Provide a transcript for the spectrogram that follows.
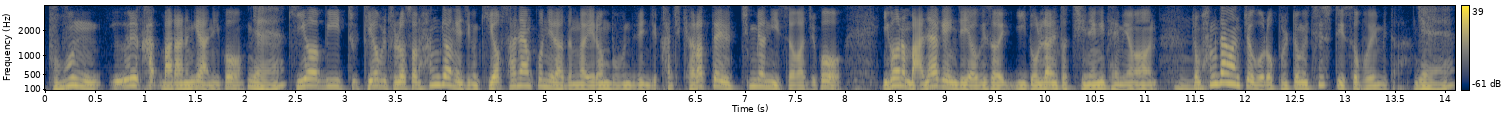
부분을 가- 말하는 게 아니고 예. 기업이 두- 기업을 둘러싼 환경에 지금 기업 사냥꾼이라든가 이런 부분들이 이제 같이 결합될 측면이 있어가지고 이거는 만약에 이제 여기서 이 논란이 더 진행이 되면 음. 좀 황당한 쪽으로 불똥이 튈 수도 있어 보입니다. 예.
